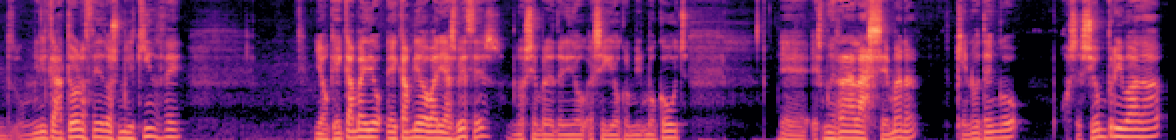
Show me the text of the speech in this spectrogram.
2014, 2015. Y aunque he cambiado, he cambiado varias veces, no siempre he, tenido, he seguido con el mismo coach, eh, es muy rara la semana que no tengo o sesión privada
